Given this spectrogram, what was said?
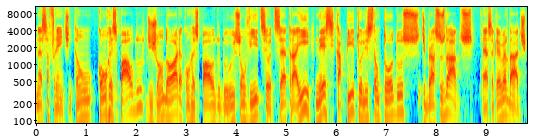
nessa frente. Então, com o respaldo de João Dória, com o respaldo do Wilson Witzel, etc., aí, nesse capítulo, eles estão todos de braços dados. Essa que é a verdade.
